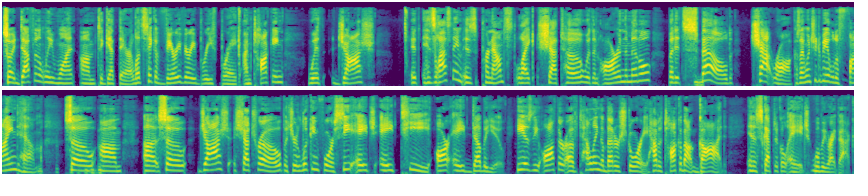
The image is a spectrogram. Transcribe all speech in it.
So I definitely want um, to get there. Let's take a very very brief break. I'm talking with Josh. It, his last name is pronounced like Chateau with an R in the middle, but it's spelled Chatraw because I want you to be able to find him. So, um, uh, so Josh Chatraw, but you're looking for C H A T R A W. He is the author of Telling a Better Story: How to Talk About God in a Skeptical Age. We'll be right back.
